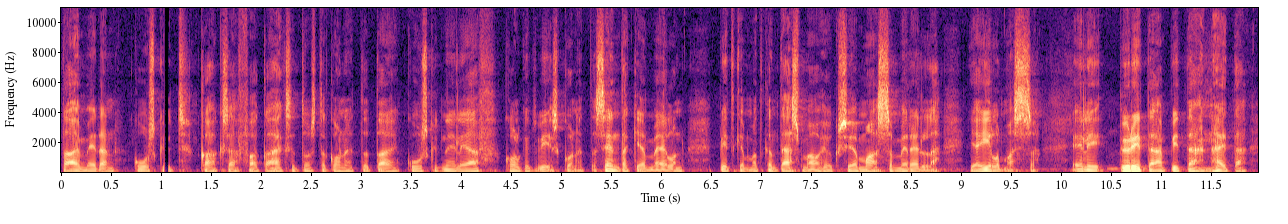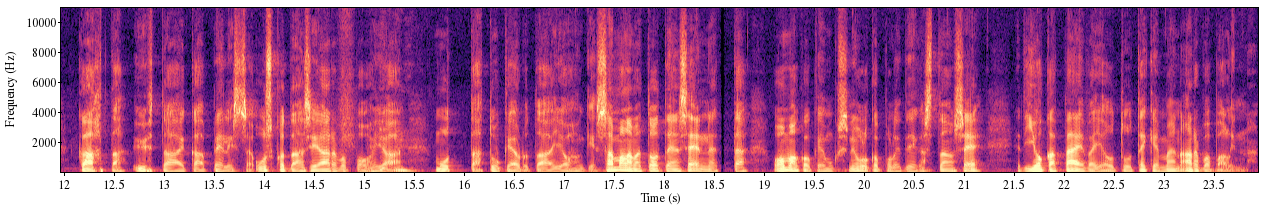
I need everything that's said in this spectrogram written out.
tai meidän 62 F-18 konetta tai 64 F-35 konetta. Sen takia meillä on pitkän matkan täsmäohjuksia maassa, merellä ja ilmassa. Eli pyritään pitämään näitä kahta yhtä aikaa pelissä. Uskotaan siihen arvopohjaan, mutta tukeudutaan johonkin. Samalla mä totean sen, että oma kokemukseni ulkopolitiikasta on se, että joka päivä joutuu tekemään arvovalinnan.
